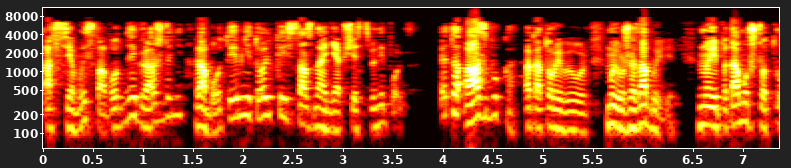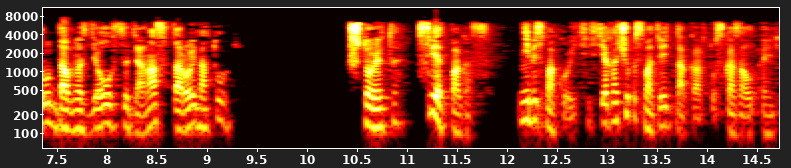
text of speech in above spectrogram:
А все мы, свободные граждане, работаем не только из сознания общественной пользы. Это азбука, о которой вы, мы уже забыли, но и потому, что труд давно сделался для нас второй натурой. Что это? Свет погас. Не беспокойтесь, я хочу посмотреть на карту, сказал Эль.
